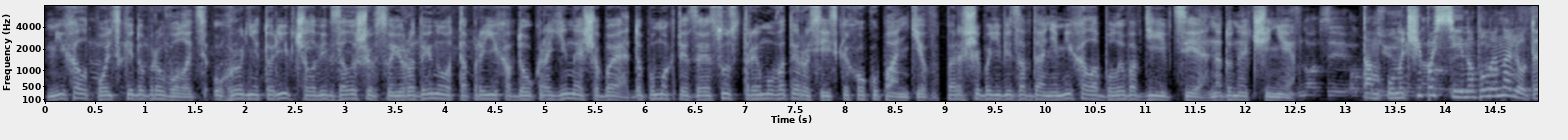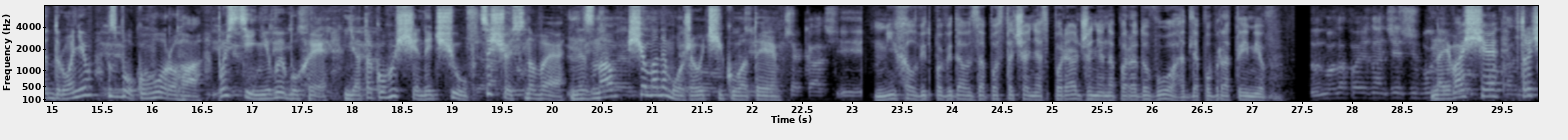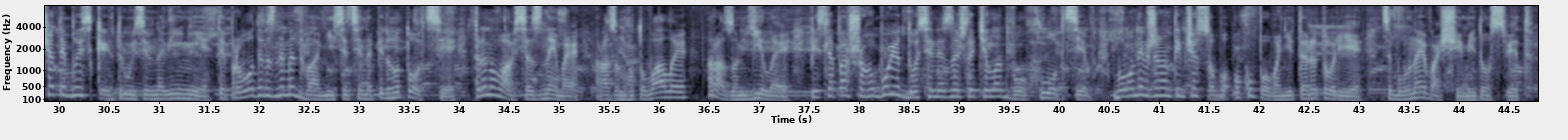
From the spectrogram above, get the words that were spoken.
Міхал польський доброволець. У грудні торік чоловік залишив свою родину та приїхав до України, щоб допомогти ЗСУ стримувати російських окупантів. Перші бойові завдання Міхала були в Авдіївці на Донеччині. Там уночі постійно були нальоти дронів з боку ворога, постійні вибухи. Я такого ще не чув. Це щось нове. Не знав, що мене може очікувати. Міхал відповідав за постачання спорядження на передову для побратимів. Найважче втрачати близьких друзів на війні. Ти проводив з ними два місяці на підготовці, тренувався з ними, разом готували, разом їли. Після першого бою досі не знайшли тіла двох хлопців, бо вони вже на тимчасово окупованій території. Це був найважчий мій досвід.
